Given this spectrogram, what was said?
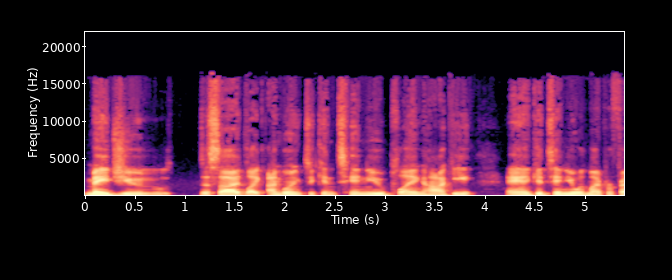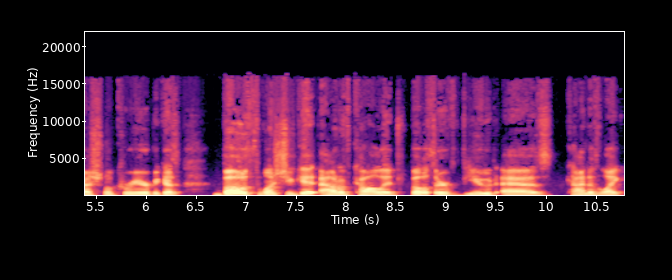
made you decide like I'm going to continue playing hockey and continue with my professional career because both once you get out of college both are viewed as kind of like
